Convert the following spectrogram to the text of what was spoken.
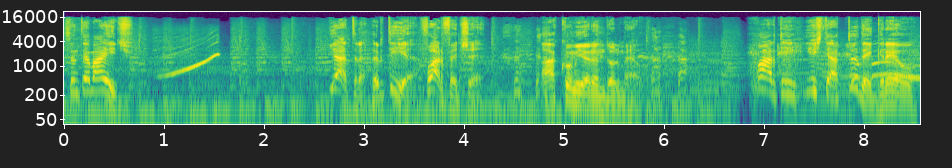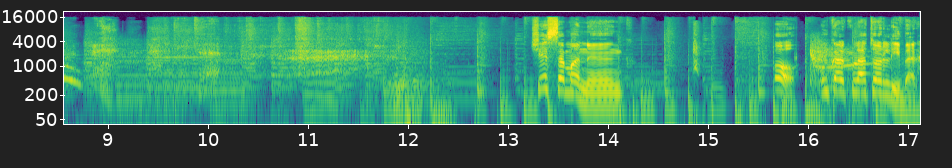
Suntem aici! Piatră, hârtie, foarfece! Acum e rândul meu. Martin, ești atât de greu! Ce să mănânc? Oh, un calculator liber.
